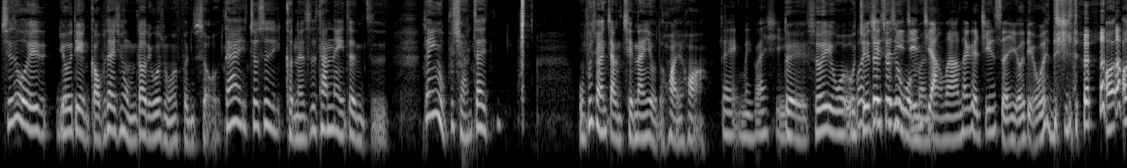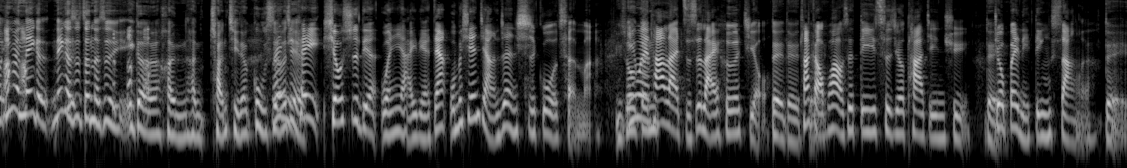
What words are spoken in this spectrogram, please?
其实我也有点搞不太清我们到底为什么会分手。但就是可能是他那一阵子，但因为我不喜欢在。我不喜欢讲前男友的坏话，对，没关系。对，所以我我觉得就是我们已经讲了那个精神有点问题的。哦哦，因为那个那个是真的是一个很很传奇的故事，而且可以修饰点文雅一点。等下我们先讲认识过程嘛，因为他来只是来喝酒，对，对对，他搞不好是第一次就踏进去，对，就被你盯上了。对，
